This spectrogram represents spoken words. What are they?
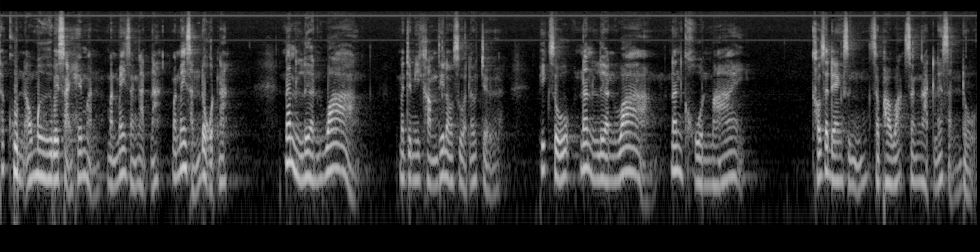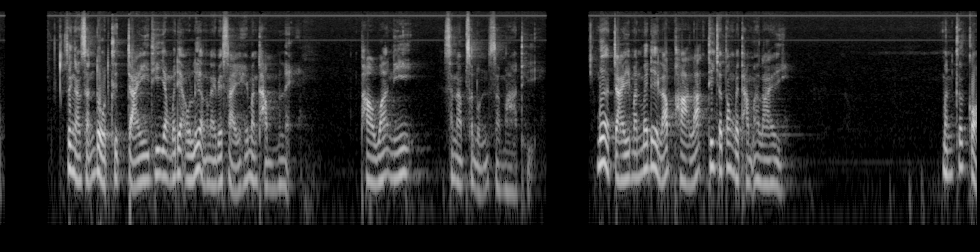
ถ้าคุณเอามือไปใส่ให้มัน มันไม่สงัดนะ มันไม่สันโดษนะ นั่นเรือนว่าง มันจะมีคำที่เราสวดแล้วเจอ ภิกษุ นั่นเรือนว่าง นั่นโคนไม้ เขาแสดงถึงสภาวะสงัดและสันโดษสงัดสันโดษคือใจที่ยังไม่ได้เอาเรื่องอะไรไปใส่ให้มันทำนั่นแหละ ภาวะนี้สนับสนุนสมาธิ เมื่อใจมันไม่ได้รับภาระที่จะต้องไปทำอะไร มันก็ก่อ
